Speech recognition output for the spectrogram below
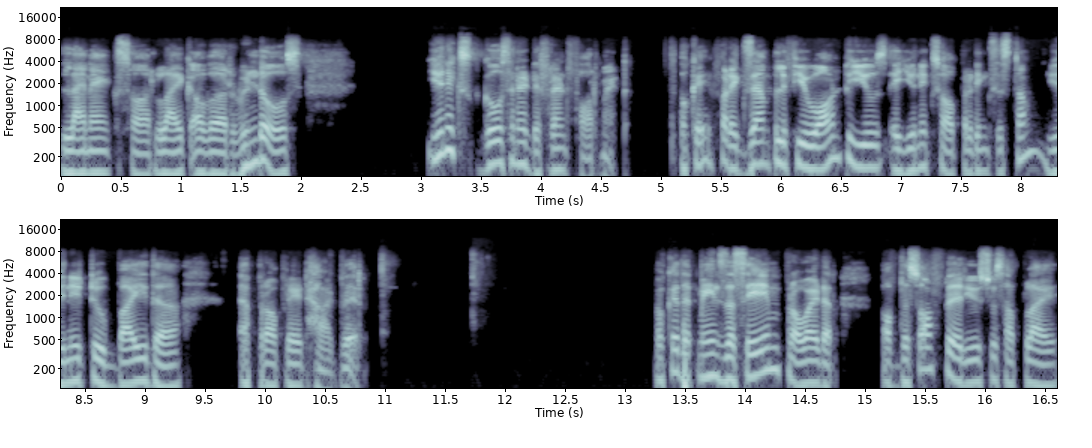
Linux or like our Windows, Unix goes in a different format. Okay, for example, if you want to use a Unix operating system, you need to buy the appropriate hardware. Okay, that means the same provider of the software used to supply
